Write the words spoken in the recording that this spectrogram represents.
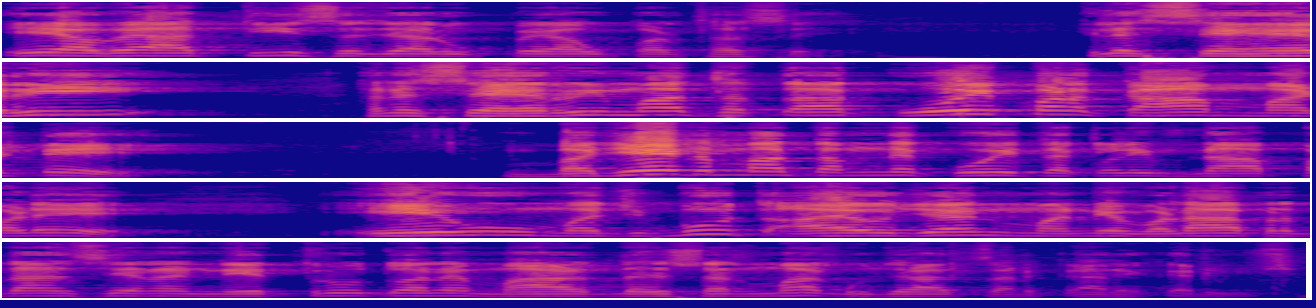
એ હવે આ ત્રીસ હજાર રૂપિયા ઉપર થશે. એટલે શહેરી અને શહેરીમાં થતા કોઈ પણ કામ માટે બજેટમાં તમને કોઈ તકલીફ ના પડે, એવું મજબૂત આયોજન મને વડાપ્રધાનશ્રીના નેતૃત્વ અને માર્ગદર્શનમાં ગુજરાત સરકારે કર્યું છે.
